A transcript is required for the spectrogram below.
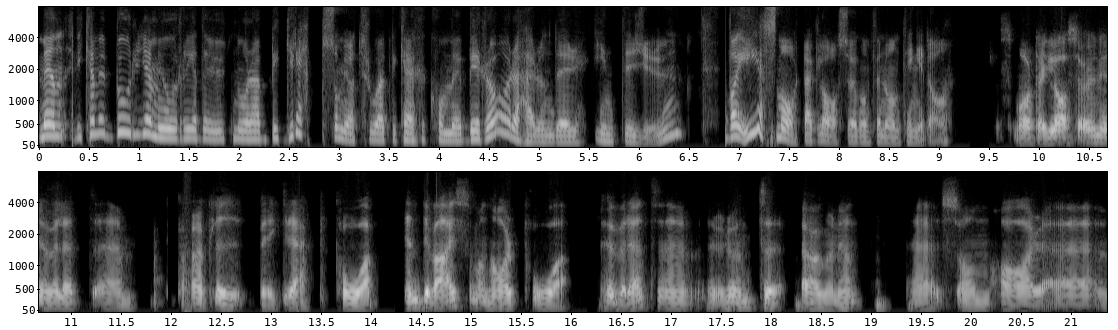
Men vi kan väl börja med att reda ut några begrepp som jag tror att vi kanske kommer beröra här under intervjun. Vad är smarta glasögon för någonting idag? Smarta glasögon är väl ett eh, paraplybegrepp på en device som man har på huvudet, eh, runt ögonen som har eh,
